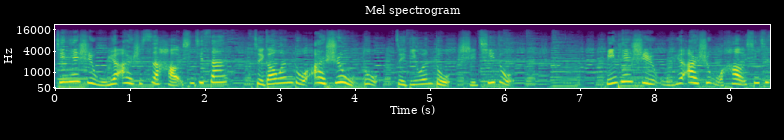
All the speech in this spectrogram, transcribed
今天是五月二十四号，星期三，最高温度二十五度，最低温度十七度。明天是五月二十五号，星期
